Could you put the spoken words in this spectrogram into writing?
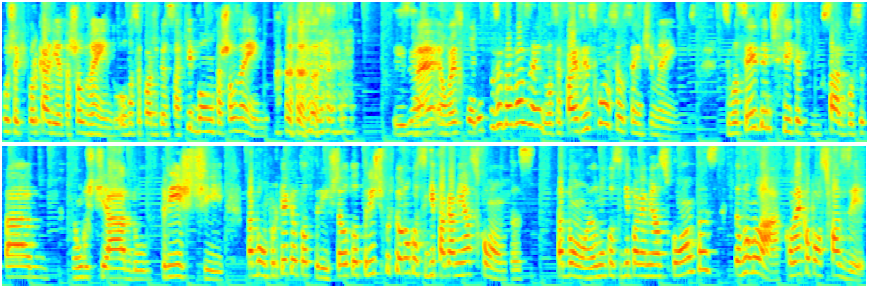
puxa, que porcaria, tá chovendo. Ou você pode pensar, que bom, tá chovendo. Exato. Né? É uma escolha que você está fazendo. Você faz isso com os seus sentimentos. Se você identifica que, sabe, você está angustiado, triste, tá bom, por que, que eu tô triste? Eu tô triste porque eu não consegui pagar minhas contas. Tá bom, eu não consegui pagar minhas contas, então vamos lá, como é que eu posso fazer?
